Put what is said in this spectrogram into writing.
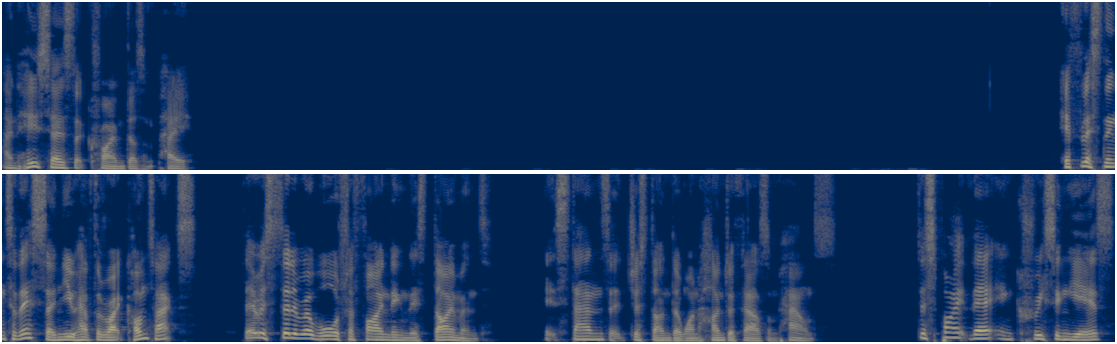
And who says that crime doesn't pay? If listening to this and you have the right contacts, there is still a reward for finding this diamond. It stands at just under £100,000. Despite their increasing years,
